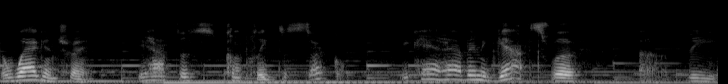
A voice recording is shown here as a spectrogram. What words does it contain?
the wagon train. You have to complete the circle. You can't have any gaps for uh, the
